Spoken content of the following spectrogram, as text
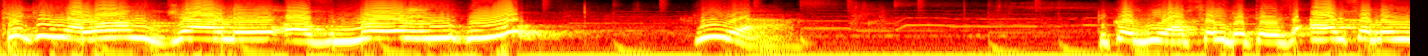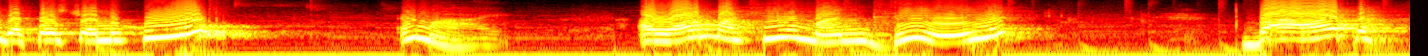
Taking a long journey of knowing who we are. Because we have said it is answering the question, who am I? I am a human being, but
